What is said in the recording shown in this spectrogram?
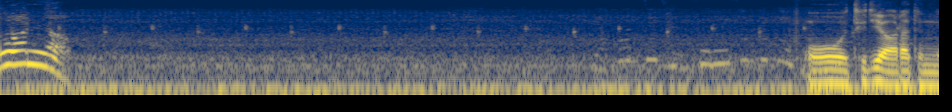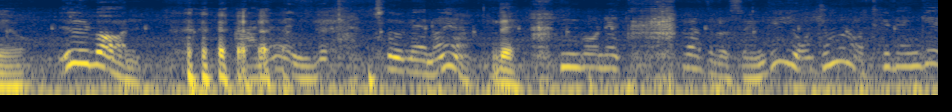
수원역 오, 드디어 알아듣네요. 1번 아니 이게 처음에는 네. 한 번에 다 알아들었어요 근데 요즘은 어떻게 된게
